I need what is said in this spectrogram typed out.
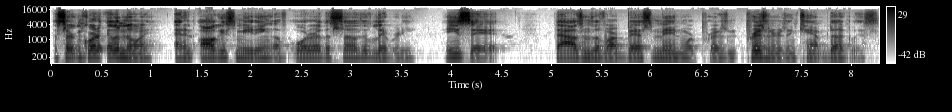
The Circuit Court of Illinois, at an August meeting of Order of the Sons of Liberty, he said, Thousands of our best men were pris- prisoners in Camp Douglas.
